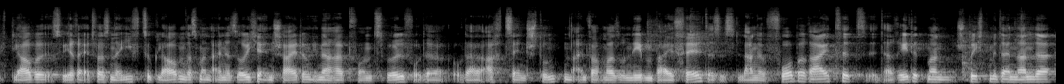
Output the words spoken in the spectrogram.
Ich glaube, es wäre etwas naiv zu glauben, dass man eine solche Entscheidung innerhalb von zwölf oder, oder 18 Stunden einfach mal so nebenbei fällt. Das ist lange vorbereitet. Da redet man, spricht miteinander.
